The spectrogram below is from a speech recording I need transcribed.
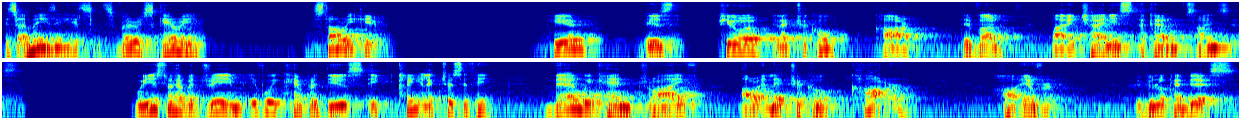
It's amazing. It's, it's very scary story here. Here is pure electrical car developed by Chinese Academy of Sciences. We used to have a dream, if we can produce a clean electricity, then we can drive our electrical car. However, if you look at this,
